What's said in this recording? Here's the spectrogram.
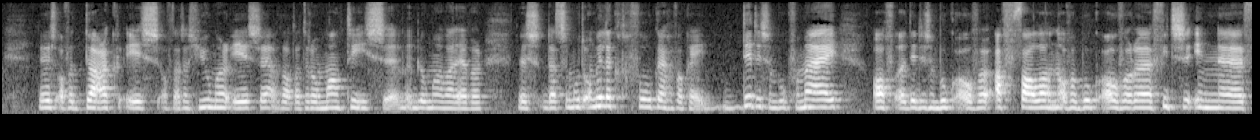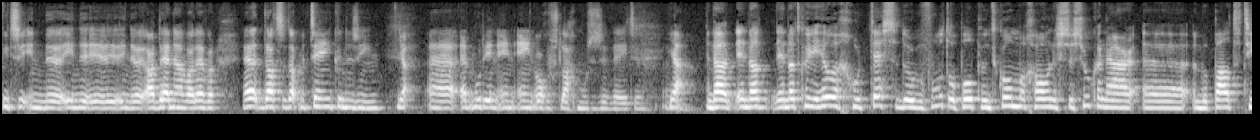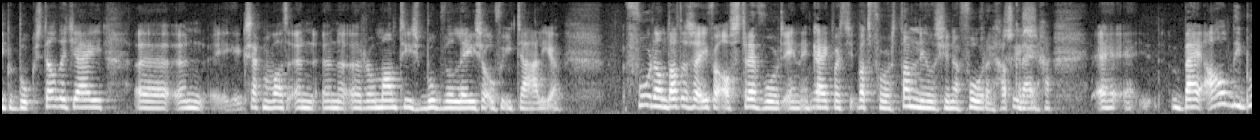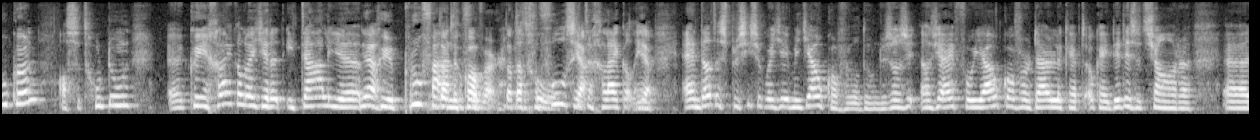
Dus of het dark is, of dat het humor is, of dat het romantisch, eh, met bloemen, whatever. Dus dat ze moeten onmiddellijk het gevoel krijgen van oké, dit is een boek voor mij. Of eh, dit is een boek over afvallen, of een boek over eh, fietsen, in, eh, fietsen in, de, in, de, in de Ardennen, whatever. Hè, dat ze dat meteen kunnen zien. Ja. Het moet in, in één oogopslag, moeten ze weten. Ja, en dat, en, dat, en dat kun je heel erg goed testen door bijvoorbeeld op bol.com gewoon eens te zoeken naar een bepaald type boek. Stel dat jij een, ik zeg maar wat, een, een, een romantisch boek wil lezen over Italië. Voer dan dat eens even als trefwoord in en Ja. kijk wat, je- wat voor thumbnails je naar voren gaat Precies. krijgen. Eh, eh, bij al die boeken, als ze het goed doen, eh, kun je gelijk al een beetje dat Italië Ja, kun je proeven dat aan de cover. dat Dat, gevoel, gevoel, zit ja. er gelijk al in. Ja. En dat is precies ook wat je met jouw cover wil doen. Dus als, als jij voor jouw cover duidelijk hebt, oké, dit is het genre,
